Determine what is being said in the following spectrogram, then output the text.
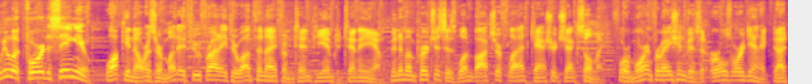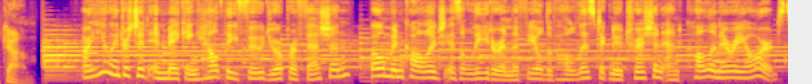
We look forward to seeing you. Walk-in hours are Monday through Friday throughout the night from 10 p.m. to 10 a.m. Minimum purchase is one box or flat, cash or checks only. For more information, visit earlsorganic.com. Are you interested in making healthy food your profession? Bauman College is a leader in the field of holistic nutrition and culinary arts.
